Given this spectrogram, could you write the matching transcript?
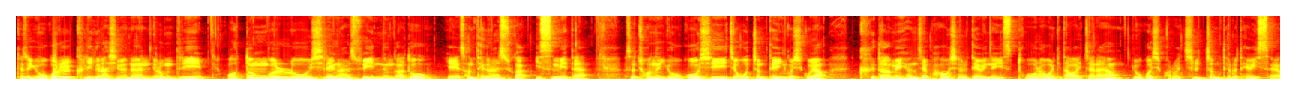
그래서 요거를 클릭을 하시면은 여러분들이 어떤 걸로 실행을 할 수 있는가도 예, 선택을 할 수가 있습니다. 그래서 저는 요것이 이제 5점대인 것이고요 그 다음에 현재 PowerShell 되어 있는 이 store라고 이렇게 나와 있잖아요. 요것이 바로 7점대로 되어 있어요.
